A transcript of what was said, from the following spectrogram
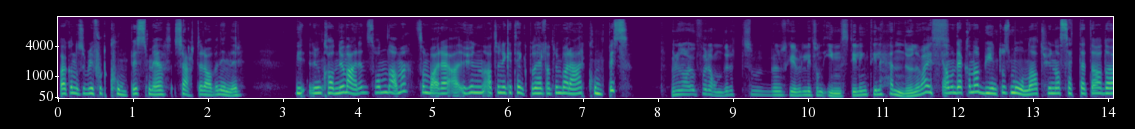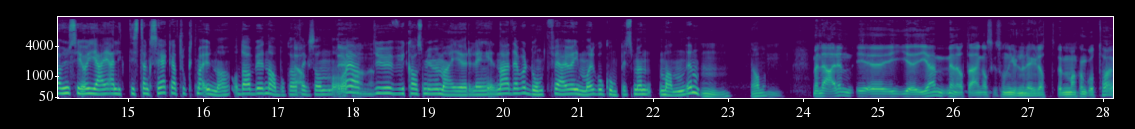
Og jeg kan også bli fort kompis med kjærester av venninner. Hun kan jo være en sånn dame. Som bare, hun, at hun ikke tenker på det helt, at Hun bare er kompis. Men hun har jo forandret som hun skriver, litt sånn innstilling til henne underveis. Ja, men Det kan ha begynt hos Mona, at hun har sett dette. Da hun sier jo jeg er litt distansert, jeg har trukket meg unna. Og da blir naboen Ja, tenke sånn det Å ja, kan du vil ikke ha så mye med meg å gjøre lenger. Nei, det var dumt, for jeg er jo innmari god kompis med mannen din. Mm. Ja da. Men det er en, jeg, jeg- jeg mener at det er en ganske sånn gyllen regel at man kan godt ha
